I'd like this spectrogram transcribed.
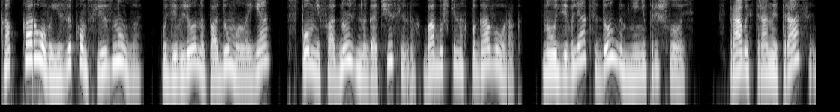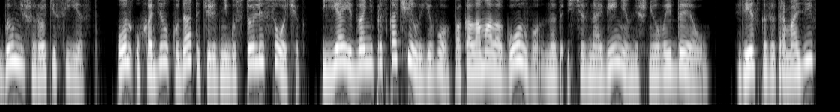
Как корова языком слезнула, удивленно подумала я, вспомнив одну из многочисленных бабушкиных поговорок. Но удивляться долго мне не пришлось. С правой стороны трассы был неширокий съезд. Он уходил куда-то через негустой лесочек, и я едва не проскочила его, пока ломала голову над исчезновением вишневой Деу. Резко затормозив,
